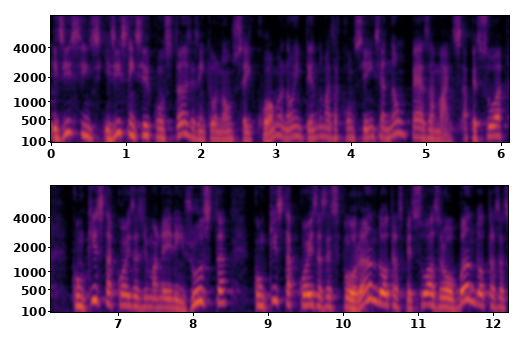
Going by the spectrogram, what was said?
Existem, existem circunstâncias em que eu não sei como, eu não entendo, mas a consciência não pesa mais. A pessoa conquista coisas de maneira injusta, conquista coisas explorando outras pessoas, roubando outras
